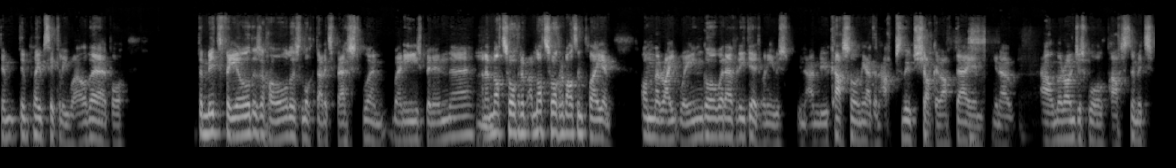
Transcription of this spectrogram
didn't, didn't play particularly well there, but the midfield as a whole has looked at its best when when he's been in there. And I'm Mm. not talking. I'm not talking about him playing on the right wing or whatever he did when he was you know, at Newcastle and he had an absolute shocker that day. And you know, Almiron just walked past him. It's.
